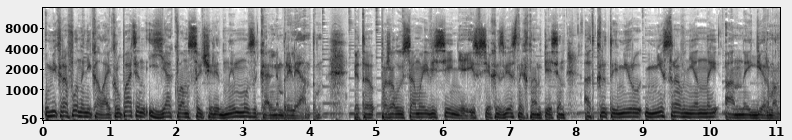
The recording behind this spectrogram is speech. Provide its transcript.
У микрофона Николай Крупатин, и я к вам с очередным музыкальным бриллиантом. Это, пожалуй, самая весенняя из всех известных нам песен, открытая миру несравненной Анной Герман.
